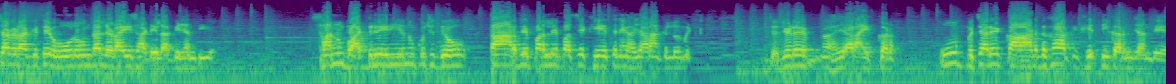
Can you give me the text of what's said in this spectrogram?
ਝਗੜਾ ਕਿਤੇ ਹੋਰ ਹੁੰਦਾ, ਲੜਾਈ ਸਾਡੇ ਲੱਗ ਜਾਂਦੀ ਹੈ। ਸਾਨੂੰ ਬਾਰਡਰ ਏਰੀਆ ਨੂੰ ਕੁਝ ਦਿਓ, ਤਾਰ ਦੇ ਪਰਲੇ ਪਾਸੇ ਖੇਤ ਨੇ ਹਜ਼ਾਰਾਂ ਕਿਲੋਮੀਟਰ। ਜਿਹੜੇ ਹਜ਼ਾਰਾਂ ਏਕੜ, ਉਹ ਵਿਚਾਰੇ ਕਾਰਡ ਦਿਖਾ ਕੇ ਖੇਤੀ ਕਰਨ ਜਾਂਦੇ ਆ।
